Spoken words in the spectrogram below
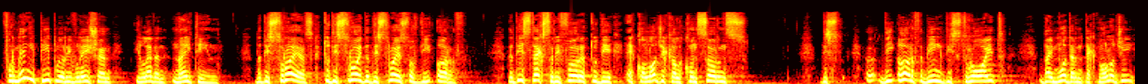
For many people, Revelation 11, 19, the destroyers, to destroy the destroyers of the earth, that these texts refer to the ecological concerns, this, uh, the earth being destroyed by modern technology.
